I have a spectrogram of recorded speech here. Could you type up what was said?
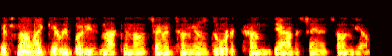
It's not like everybody's knocking on San Antonio's door to come down to San Antonio.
